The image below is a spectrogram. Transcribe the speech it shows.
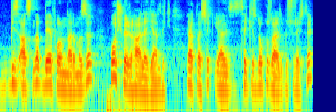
biz aslında B formlarımızı boş verir hale geldik. Yaklaşık yani 8-9 aylık bir süreçte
